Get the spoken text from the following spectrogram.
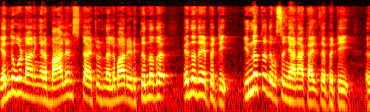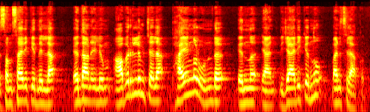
എന്തുകൊണ്ടാണ് ഇങ്ങനെ ബാലൻസ്ഡ് ആയിട്ടൊരു നിലപാട് എടുക്കുന്നത് എന്നതിനെപ്പറ്റി ഇന്നത്തെ ദിവസം ഞാൻ ആ കാര്യത്തെപ്പറ്റി സംസാരിക്കുന്നില്ല. എന്താണേലും അവരിലും ചില ഭയങ്ങളുണ്ട് എന്ന് ഞാൻ വിചാരിക്കുന്നു മനസ്സിലാക്കുന്നു.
